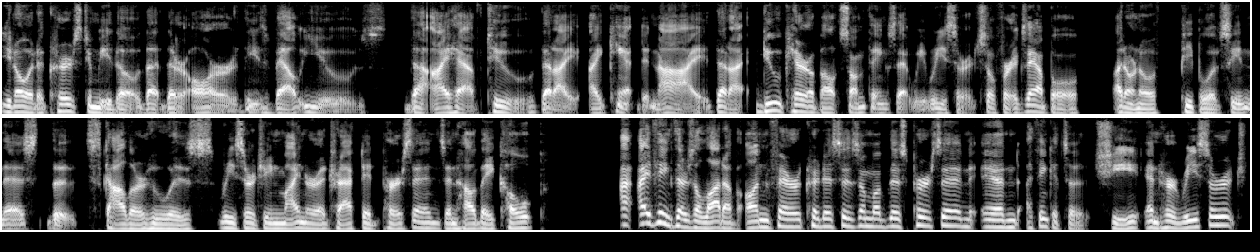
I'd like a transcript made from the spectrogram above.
You know, it occurs to me though that there are these values that I have too that I, I can't deny that I do care about some things that we research. So for example, I don't know if people have seen this, the scholar who was researching minor attracted persons and how they cope. I, I think there's a lot of unfair criticism of this person, and I think it's a she and her research.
